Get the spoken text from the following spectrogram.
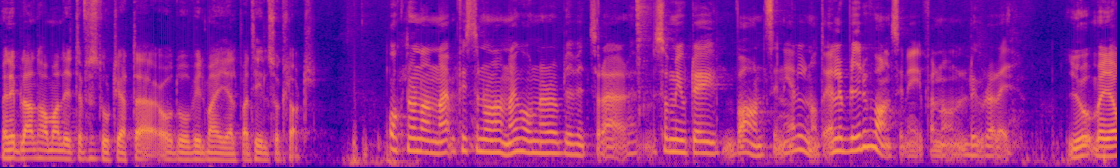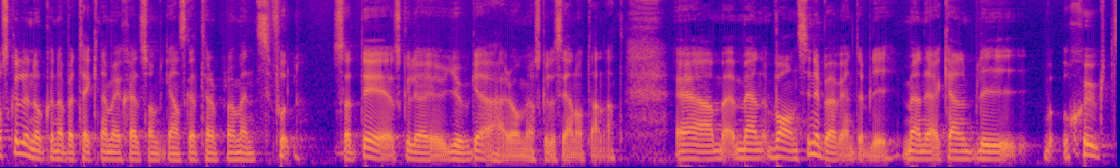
Men ibland har man lite för stort hjärta och då vill man hjälpa till såklart. Och någon annan, finns det någon annan gång när du har blivit sådär, som gjort dig vansinnig eller något? Eller blir du vansinnig ifall någon lurar dig? Jo, men jag skulle nog kunna beteckna mig själv som ganska temperamentsfull. Så att det skulle jag ju ljuga här om jag skulle säga något annat. Ehm, men vansinnig behöver jag inte bli. Men jag kan bli sjukt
